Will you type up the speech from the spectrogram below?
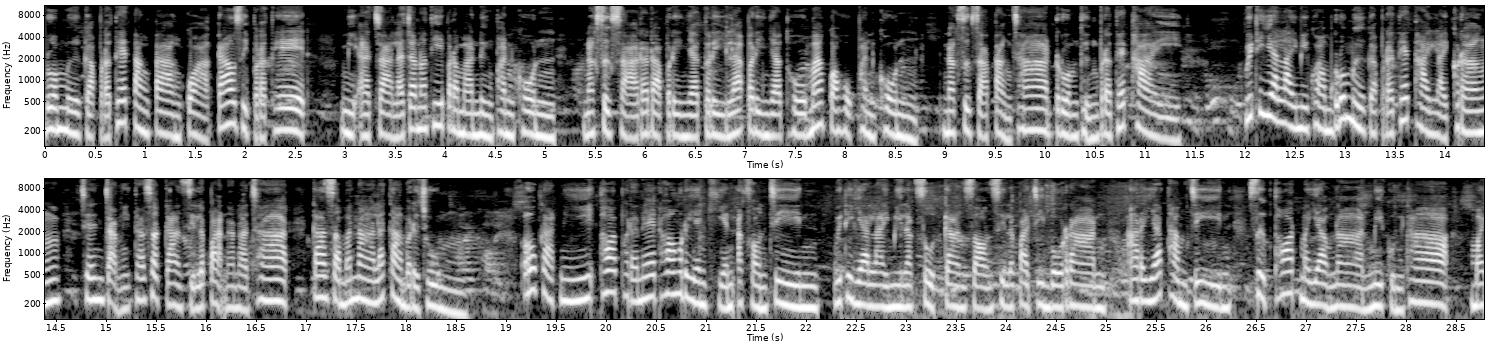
ร่วมมือกับประเทศต่างๆ กว่า 90 ประเทศ มีอาจารย์และเจ้าหน้าที่ประมาณ 1,000 คน นักศึกษาระดับปริญญาตรีและปริญญาโทมากกว่า 6,000 คน นักศึกษาต่างชาติรวมถึงประเทศไทยวิทยาลัยมีความร่วมมือกับประเทศไทยหลายครั้ง เช่นจัดนิทรรศการศิลปะนานาชาติ การสัมมนาและการประชุม โอกาสนี้ทอดพระเนตรห้องเรียนเขียนอักษรจีน วิทยาลัยมีหลักสูตรการสอนศิลปะจีนโบราณ อารยธรรมจีน สืบทอดมายาวนาน มีคุณค่า ไม่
